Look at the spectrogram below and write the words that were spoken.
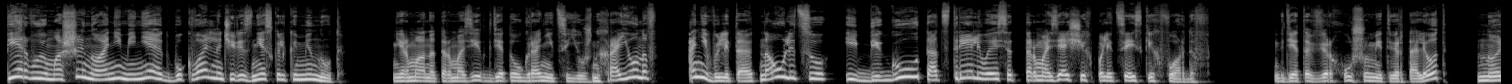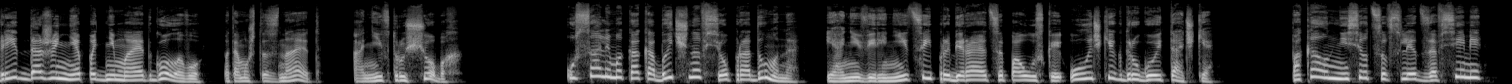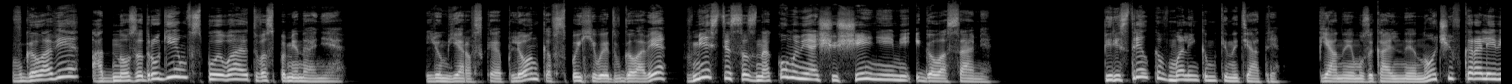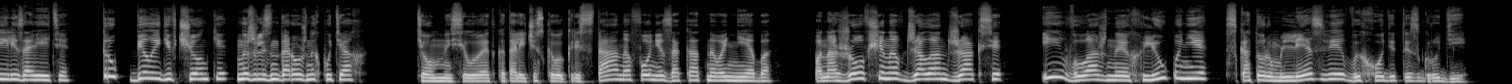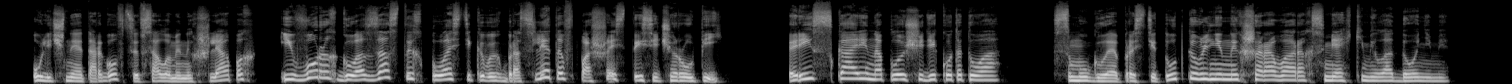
Первую машину они меняют буквально через несколько минут. Нермана тормозит где-то у границы южных районов, они вылетают на улицу и бегут, отстреливаясь от тормозящих полицейских фордов. Где-то вверху шумит вертолет, но Рид даже не поднимает голову, потому что знает, они в трущобах. У Салима, как обычно, все продумано, и они вереницей пробираются по узкой улочке к другой тачке. Пока он несется вслед за всеми, в голове одно за другим всплывают воспоминания. Люмьеровская пленка вспыхивает в голове вместе со знакомыми ощущениями и голосами. Перестрелка в маленьком кинотеатре, пьяные музыкальные ночи в «Королеве Елизавете», труп белой девчонки на железнодорожных путях. темный силуэт католического креста на фоне закатного неба, поножовщина в Джалан-Джаксе и влажное хлюпанье, с которым лезвие выходит из груди. Уличные торговцы в соломенных шляпах и ворох глазастых пластиковых браслетов по 6 тысяч рупий. Рис с карри на площади Котатуа, смуглая проститутка в льняных шароварах с мягкими ладонями,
